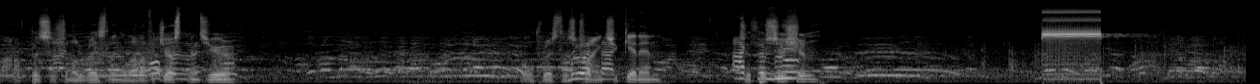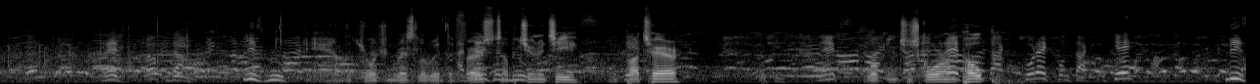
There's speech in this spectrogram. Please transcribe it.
A lot of positional wrestling, a lot of adjustments here. Both wrestlers trying to get in to position. Red. Up, down. Please, blue. And the Georgian wrestler with the first Attention, opportunity Okay. parterre. Next. Looking to score on Pope. Contact. Correct contact, okay? Please.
